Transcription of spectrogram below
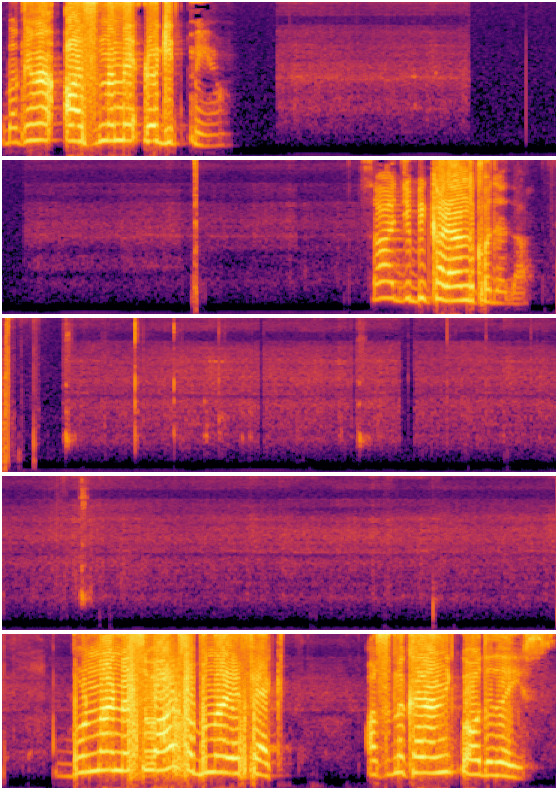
Bakın aslında metro gitmiyor. Sadece bir karanlık odada. Bunlar nasıl varsa bunlar efekt. Aslında karanlık bir odadayız.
